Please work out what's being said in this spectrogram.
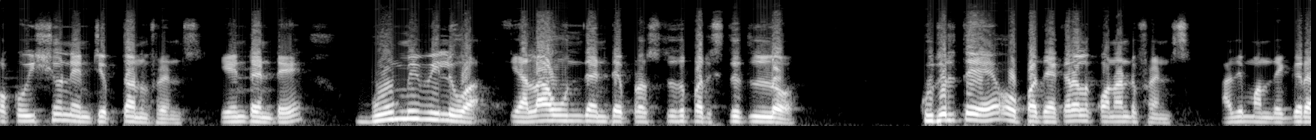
ఒక విషయం నేను చెప్తాను ఫ్రెండ్స్. ఏంటంటే భూమి విలువ ఎలా ఉందంటే ప్రస్తుత పరిస్థితుల్లో కుదిరితే ఓ పది ఎకరాలు కొనండి ఫ్రెండ్స్. అది మన దగ్గర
